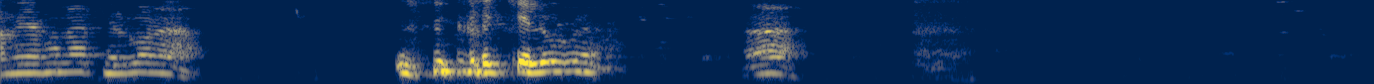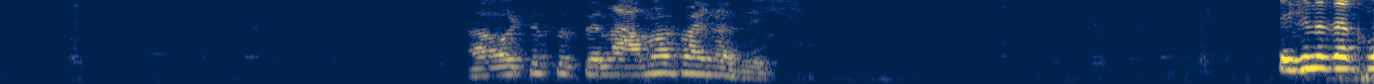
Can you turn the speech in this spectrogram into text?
আমি এখন আর খেলব না। খেলুম না? হ্যাঁ। এখানে দেখো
